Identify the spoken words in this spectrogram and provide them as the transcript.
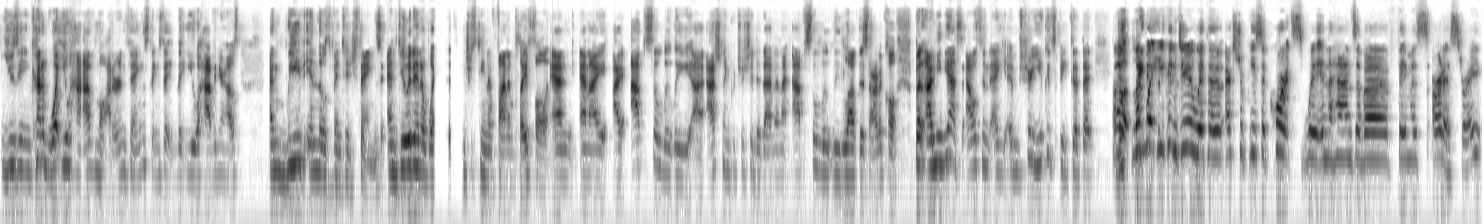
using kind of what you have, modern things, things that, that you have in your house, and weave in those vintage things and do it in a way that's interesting and fun and playful. And and I I absolutely uh, Ashley and Patricia did that, and I absolutely love this article. But I mean, yes, Alison, I, am sure you could speak to that. Oh, look what you can do with an extra piece of quartz in the hands of a famous artist, right?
